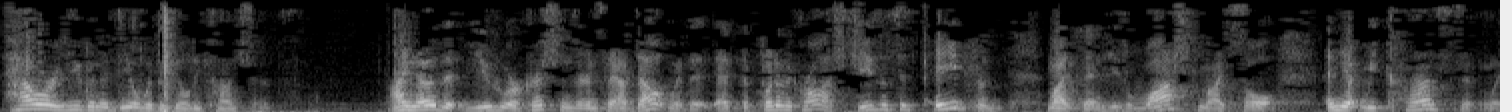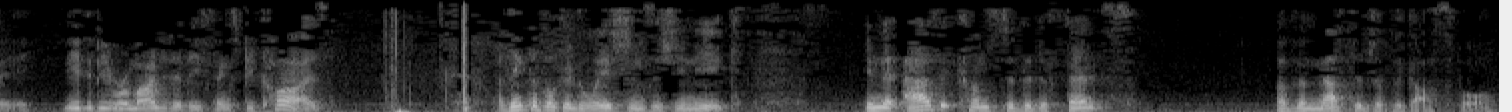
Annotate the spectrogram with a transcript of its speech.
How are you going to deal with a guilty conscience? I know that you who are Christians are going to say, I've dealt with it at the foot of the cross. Jesus has paid for my sin. He's washed my soul. And yet we constantly need to be reminded of these things because I think the book of Galatians is unique in that as it comes to the defense of the message of the gospel,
